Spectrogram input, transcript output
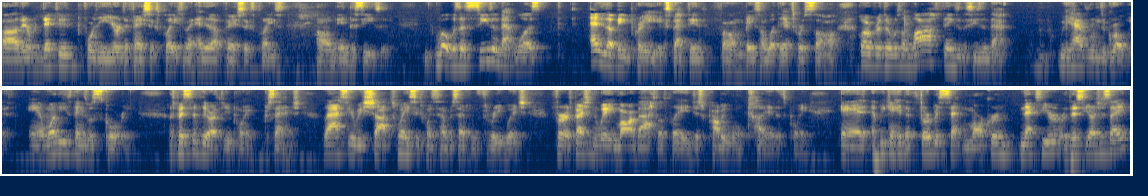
Uh, they were predicted for the year to finish sixth place, and they ended up finishing sixth place um, in the season. What was a season that was ended up being pretty expected from based on what the experts saw. However, there was a lot of things in the season that we have room to grow with, and one of these things was scoring, specifically our three point percentage. Last year, we shot twenty six point seven percent from three, which for especially the way Mara basketball played, just probably won't cut it at this point. And if we can hit the thirty percent marker next year or this year, I should say,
